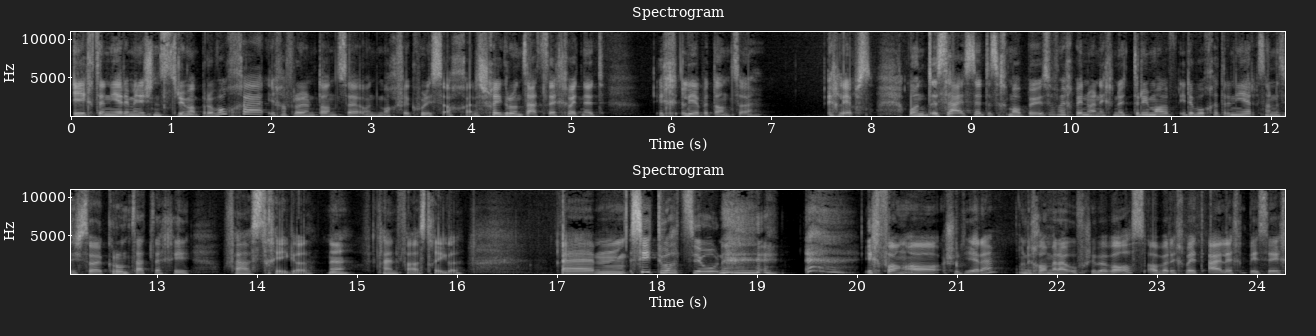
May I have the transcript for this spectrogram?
Ich trainiere mindestens dreimal pro Woche. Ich habe Freude am Tanzen und mache viele coole Sachen. Das ist grundsätzlich. Ich will nicht, ich liebe Tanzen. Ich liebe es. Und es heisst nicht, dass ich mal böse auf mich bin, wenn ich nicht dreimal in der Woche trainiere, sondern es ist so eine grundsätzliche Faustregel. Ne? Eine kleine Faustregel. Ähm, Situation. ich fange an studieren und ich habe mir auch aufgeschrieben, was, aber ich will eigentlich, bis ich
